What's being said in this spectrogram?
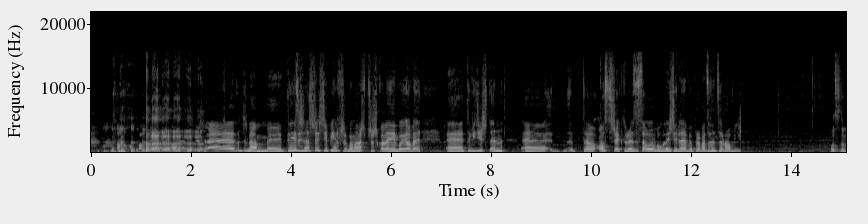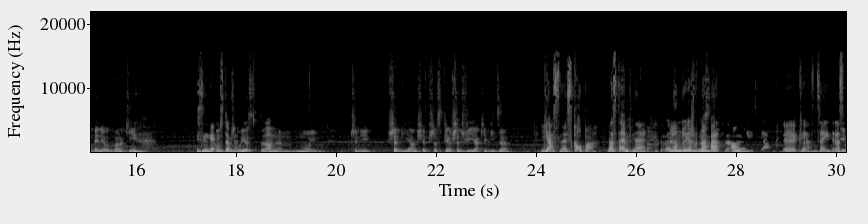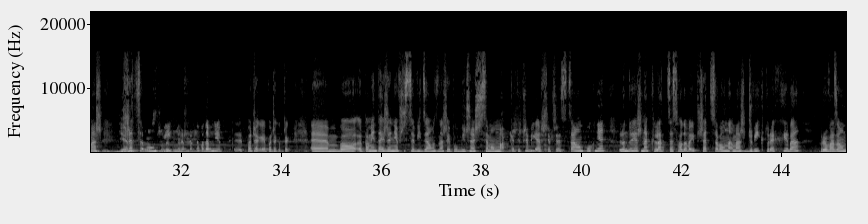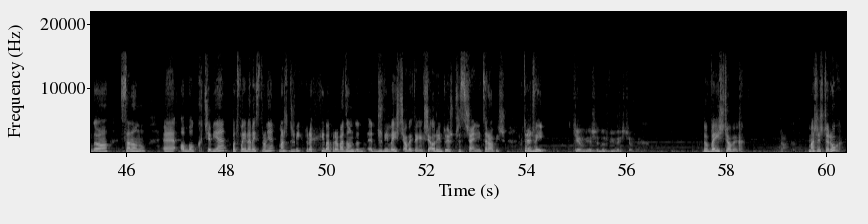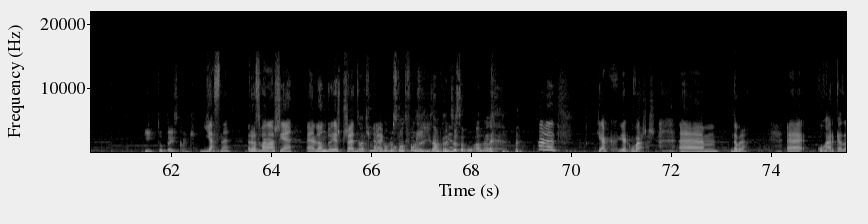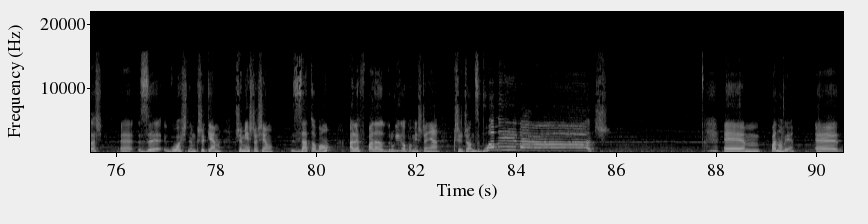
E, zaczynamy. Ty jesteś na szczęście pierwszy, bo masz przeszkolenie bojowe. E, ty widzisz ten e, to ostrze, które zostało w ogóle źle wyprowadzone. Co robisz? Odstąpienie od walki. Disengage, dobrze. Kontynuuję z planem moim. Czyli przebijam się przez pierwsze drzwi, jakie widzę. Jasne, skopa. Następne. Tak. Lądujesz na Następne, bardzo ale- klatce i teraz Nie masz wiem, przed sobą drzwi, które drzwi. prawdopodobnie. E, Poczekaj, poczekaj, poczekaj. Em, bo pamiętaj, że nie wszyscy widzą z naszej publiczności samą mapkę. Ty przebijasz się przez całą kuchnię, lądujesz na klatce schodowej. Przed sobą masz drzwi, które chyba prowadzą do salonu. E, obok ciebie, po twojej lewej stronie, masz drzwi, które chyba prowadzą do e, drzwi wejściowych, tak jak się orientujesz w przestrzeni. Co robisz? Które drzwi? Kieruję się do drzwi wejściowych. Do wejściowych. Tak. Masz jeszcze ruch? I tutaj skończę. Jasne. Rozwalasz je, e, lądujesz przed. Znaczy mogę po prostu otworzyć i zamknąć za sobą, ale... jak, jak uważasz. Em, dobra. E, kucharka zaś e, z głośnym krzykiem przemieszcza się za tobą, ale wpada do drugiego pomieszczenia, krzycząc: Włamywacz! Em, panowie, e,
